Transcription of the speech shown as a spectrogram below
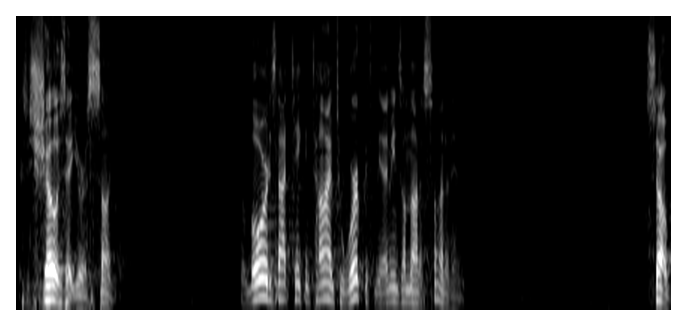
because it shows that you're a son. If the Lord is not taking time to work with me, that means I'm not a son of Him. So,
